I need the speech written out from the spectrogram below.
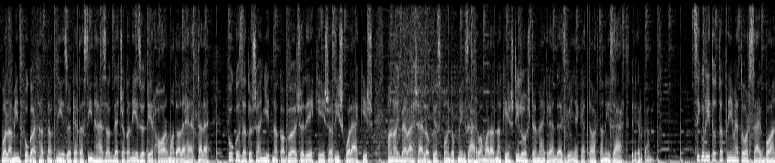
valamint fogadhatnak nézőket a színházak, de csak a nézőtér harmada lehet tele. Fokozatosan nyitnak a bölcsödék és az iskolák is, a nagy bevásárlóközpontok még zárva maradnak és tilos tömegrendezvényeket tartani zárt térben. Szigorítottak Németországban,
